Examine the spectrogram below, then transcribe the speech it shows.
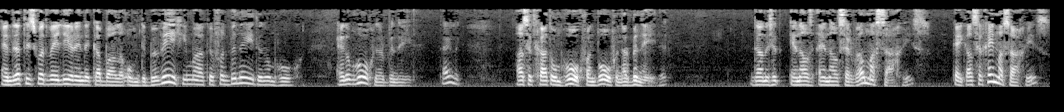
En dat is wat wij leren in de Kabbalah, om de beweging maken van beneden omhoog. En omhoog naar beneden. Eigenlijk. Als het gaat omhoog, van boven naar beneden, dan is het, en als, en als er wel massage is, kijk, als er geen massage is,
